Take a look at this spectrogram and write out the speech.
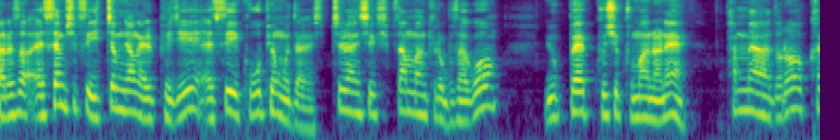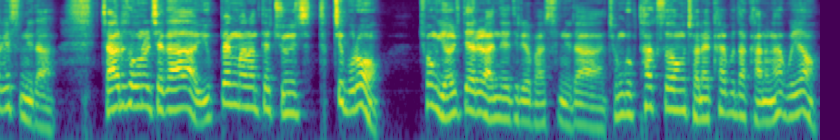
그래서 SM6 2.0 LPG SE 고급형 모델 17년식 13만 킬로 무사고 699만 원에 판매하도록 하겠습니다. 자, 그래서 오늘 제가 600만 원대 중위 특집으로 총 10대를 안내해 드려 봤습니다. 전국 탁송 전액 할부 다 가능하고요.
